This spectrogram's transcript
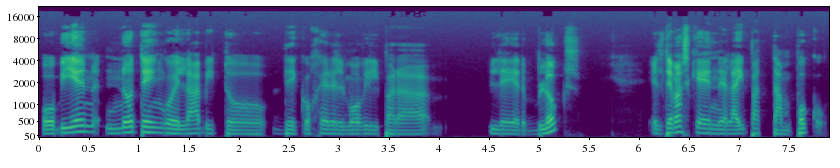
o bien no tengo el hábito de coger el móvil para leer blogs. El tema es que en el iPad tampoco,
